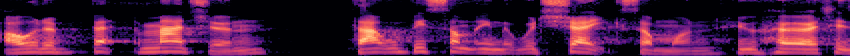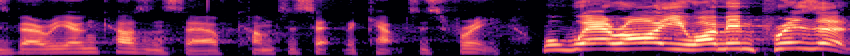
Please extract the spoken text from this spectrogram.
I would imagine that would be something that would shake someone who heard his very own cousin say, I've come to set the captives free. Well, where are you? I'm in prison.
